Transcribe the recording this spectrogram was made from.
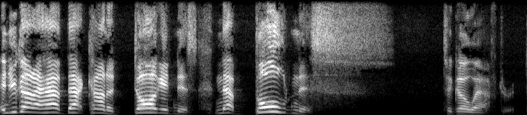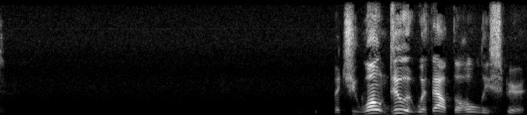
And you got to have that kind of doggedness and that boldness to go after it. but you won't do it without the Holy Spirit.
